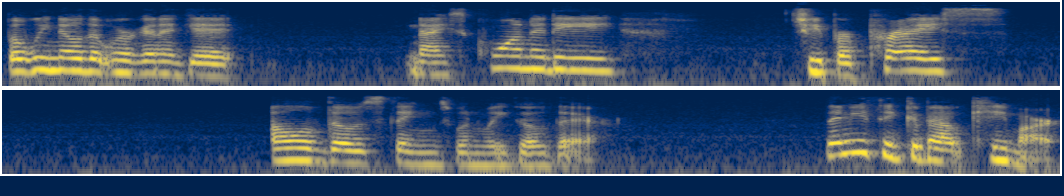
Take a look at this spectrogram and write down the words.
but we know that we're going to get nice quantity, cheaper price, all of those things when we go there. Then you think about Kmart.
